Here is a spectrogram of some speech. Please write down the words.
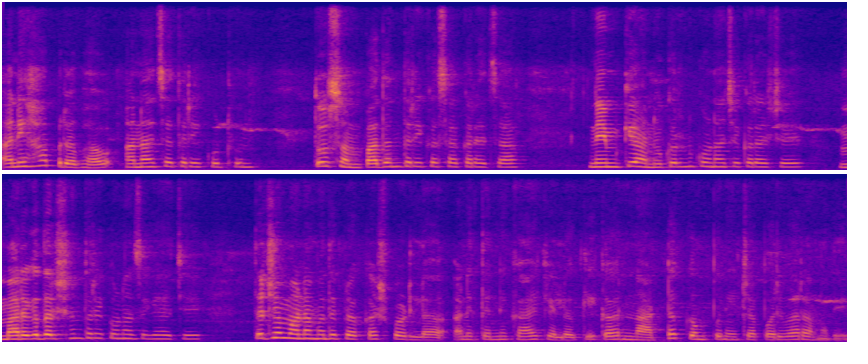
आणि हा प्रभाव आणायचा तरी कुठून? तो संपादन तरी कसा करायचा? नेमके अनुकरण कोणाचे करायचे? मार्गदर्शन तरी कोणाचे घ्यायचे? त्याच्या मनामध्ये प्रकाश पडला आणि त्यांनी काय केलं की का नाटक कंपनीच्या परिवारामध्ये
